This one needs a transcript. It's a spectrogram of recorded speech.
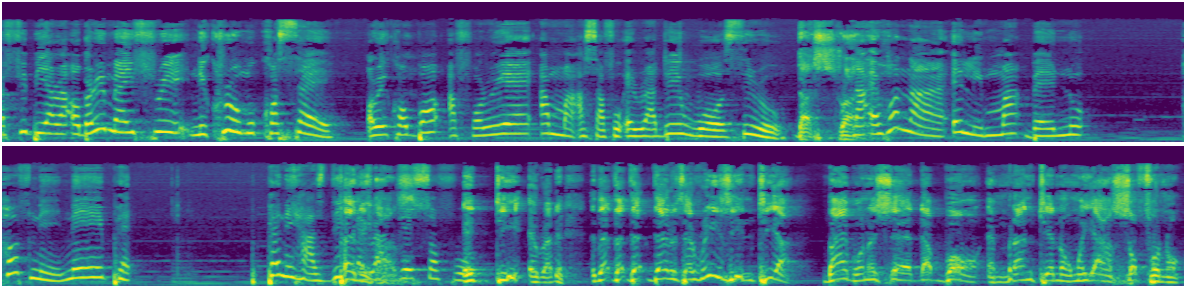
afe biara ɔbarima yi firi ne kurom kɔ sɛ ɔrekɔbɔ afɔreɛ ama asafo awurade wɔ siro that's na right ɛhɔ na eli ma baanu hofni ne Pe- penihas di awurade Pentecost. sɔfoɔ Awurade. Th- th- th- There is a reason tia Bible no hyɛ da bɔ mmeranteɛ na wɔn yɛ asɔfo no.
